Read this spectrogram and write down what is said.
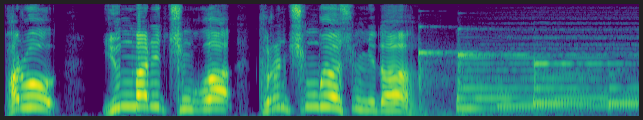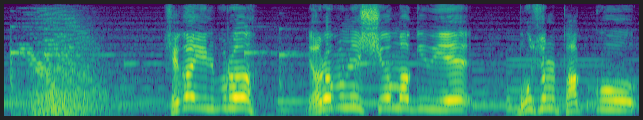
바로 윤마리 친구가 그런 친구였습니다. 제가 일부러 여러분을 시험하기 위해 못을 받고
